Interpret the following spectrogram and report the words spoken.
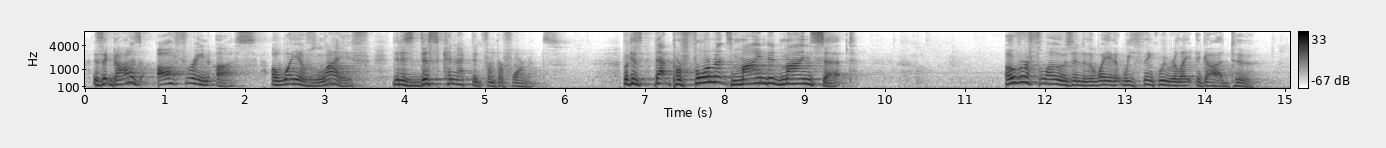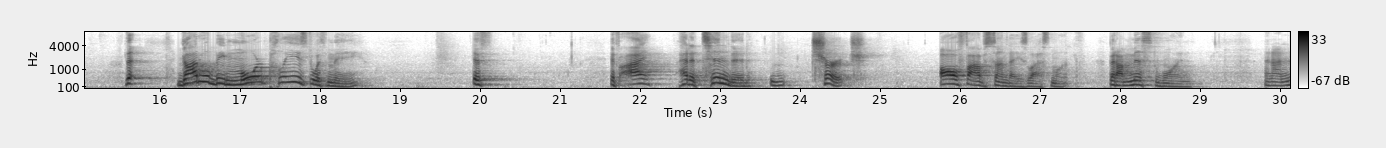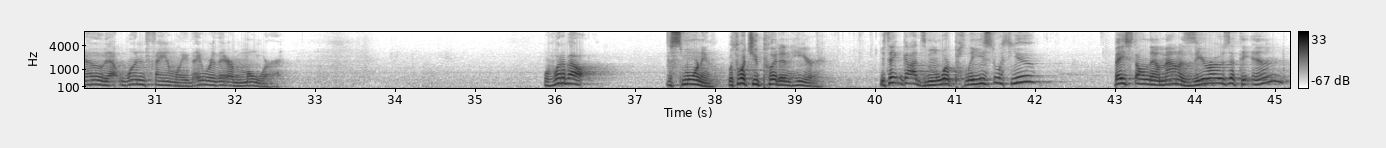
is that God is offering us a way of life that is disconnected from performance. Because that performance minded mindset overflows into the way that we think we relate to God, too. That God will be more pleased with me if, if I had attended church all five Sundays last month, but I missed one. And I know that one family, they were there more. Or what about this morning with what you put in here? You think God's more pleased with you based on the amount of zeros at the end?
